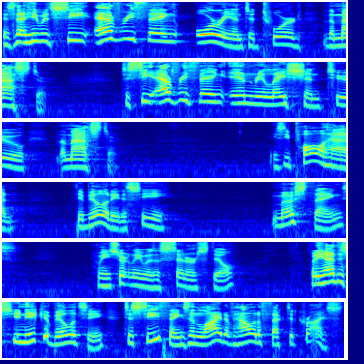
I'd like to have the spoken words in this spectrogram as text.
is that he would see everything oriented toward the master, to see everything in relation to the master. You see, Paul had the ability to see most things. I mean, he certainly was a sinner still, but he had this unique ability to see things in light of how it affected Christ.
